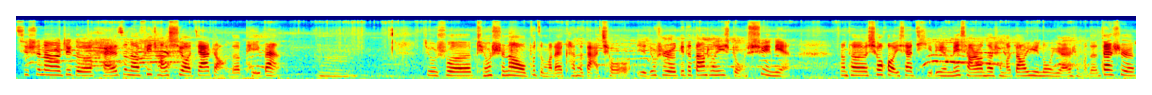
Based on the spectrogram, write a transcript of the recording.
其实呢，这个孩子呢非常需要家长的陪伴。嗯，就是说平时呢我不怎么来看他打球，也就是给他当成一种训练，让他消耗一下体力，没想让他什么当运动员什么的。但是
